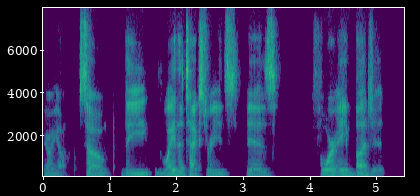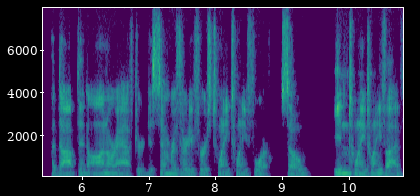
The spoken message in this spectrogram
There we go. So the way the text reads is for a budget, adopted on or after December 31st, 2024. So in 2025,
